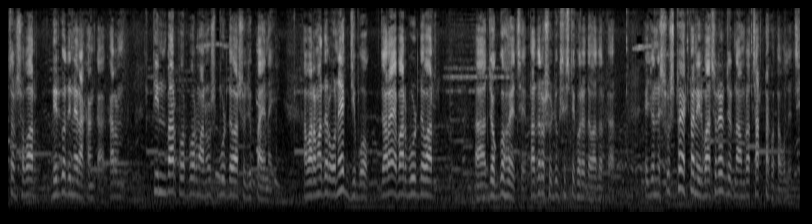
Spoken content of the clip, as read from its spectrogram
নির্বাচন সবার দীর্ঘদিনের আকাঙ্ক্ষা, কারণ তিনবার পরপর মানুষ ভোট দেওয়ার সুযোগ পায় নাই। আবার আমাদের অনেক যুবক যারা এবার ভোট দেওয়ার যোগ্য হয়েছে, তাদেরও সুযোগ সৃষ্টি করে দেওয়া দরকার। এই জন্য সুষ্ঠু একটা নির্বাচনের জন্য আমরা চারটা কথা বলেছি।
